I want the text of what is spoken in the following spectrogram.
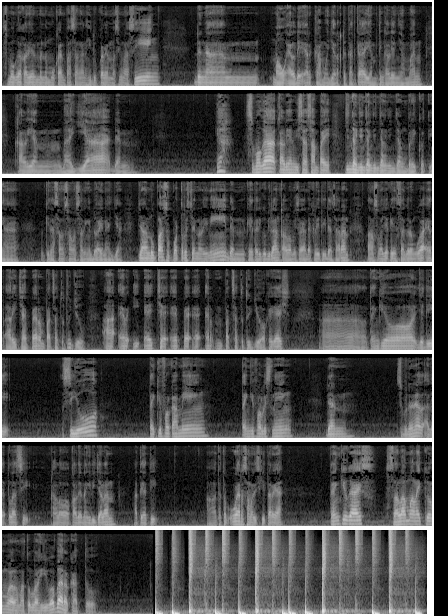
semoga kalian menemukan pasangan hidup kalian masing-masing dengan mau LDR kah mau jarak dekat kah yang penting kalian nyaman kalian bahagia dan ya semoga kalian bisa sampai jenjang-jenjang jenjang-jenjang berikutnya. Kita sama-sama saling ngedoain aja. Jangan lupa support terus channel ini. Dan kayak tadi gue bilang kalau misalnya ada kritik dan saran langsung aja ke instagram gue at ariceper 417 a r i e c e p e r 417 oke okay, guys. Uh, thank you. Jadi see you. Thank you for coming. Thank you for listening. Dan sebenarnya agak telat sih. Kalau kalian lagi di jalan hati-hati. Uh, tetap aware sama di sekitar ya. Thank you guys. Assalamualaikum warahmatullahi wabarakatuh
